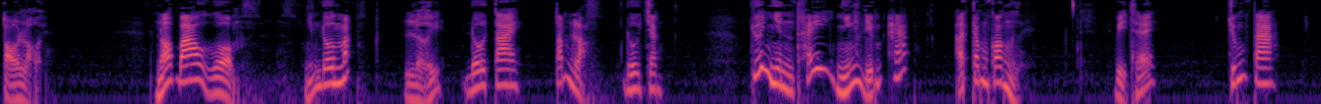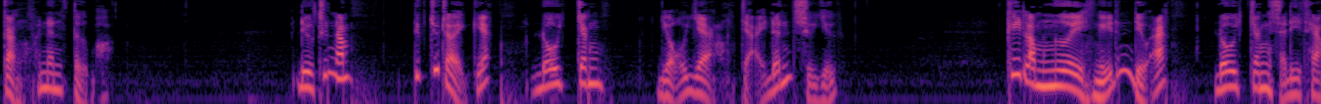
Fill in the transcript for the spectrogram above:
tội lỗi. Nó bao gồm những đôi mắt, lưỡi, đôi tai, tấm lòng, đôi chân. Chúa nhìn thấy những điểm ác ở trong con người. Vì thế, chúng ta cần phải nên từ bỏ. Điều thứ năm, Đức Chúa Trời ghét đôi chân dỗ dàng chạy đến sự dữ. Khi lòng người nghĩ đến điều ác, đôi chân sẽ đi theo.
